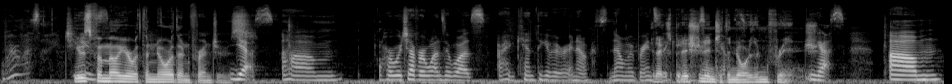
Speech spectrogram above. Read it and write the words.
where was I? he was familiar with the Northern Fringers. Yes. Um, or whichever ones it was. I can't think of it right now because now my brain's An expedition into the northern fringe. Yes. Um,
